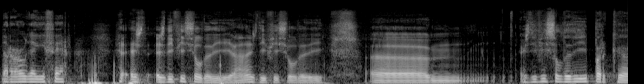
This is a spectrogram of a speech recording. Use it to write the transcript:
Per al Gaifer? És, és difícil de dir, eh? és difícil de dir. Uh, és difícil de dir perquè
